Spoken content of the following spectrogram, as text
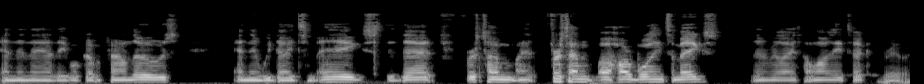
And then uh, they woke up and found those. And then we dyed some eggs, did that. First time, I, first time uh, hard boiling some eggs. Didn't realize how long they took. Really?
